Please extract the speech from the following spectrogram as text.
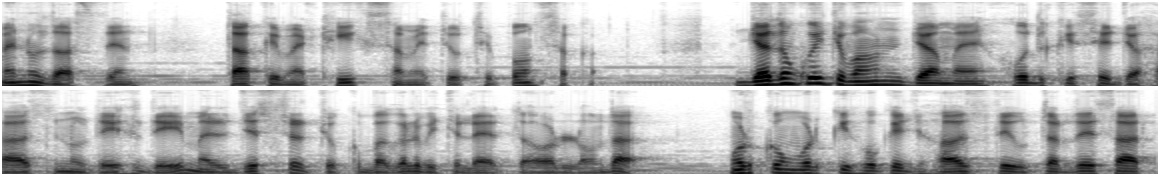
ਮੈਨੂੰ ਦੱਸ ਦੇਣ ਤਾਂ ਕਿ ਮੈਂ ਠੀਕ ਸਮੇਂ ਤੇ ਉੱਥੇ ਪਹੁੰਚ ਸਕਾਂ। ਜਦੋਂ ਕੋਈ ਜਵਾਨ ਜਾਂ ਮੈਂ ਖੁਦ ਕਿਸੇ ਜਹਾਜ਼ ਨੂੰ ਦੇਖਦੇ, ਮੈਂ ਰਜਿਸਟਰ ਚੁੱਕ ਬਗਲ ਵਿੱਚ ਲੈ ਦੌੜ ਲਾਉਂਦਾ। ਮੁੜਕੋ ਮੁੜਕੀ ਹੋ ਕੇ ਜਹਾਜ਼ ਤੇ ਉਤਰਦੇ ਸਾਰ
